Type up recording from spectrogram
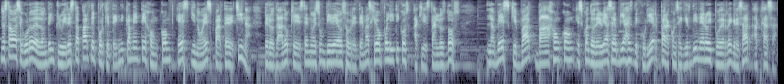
No estaba seguro de dónde incluir esta parte porque técnicamente Hong Kong es y no es parte de China, pero dado que este no es un video sobre temas geopolíticos, aquí están los dos. La vez que Bart va a Hong Kong es cuando debe hacer viajes de courier para conseguir dinero y poder regresar a casa.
